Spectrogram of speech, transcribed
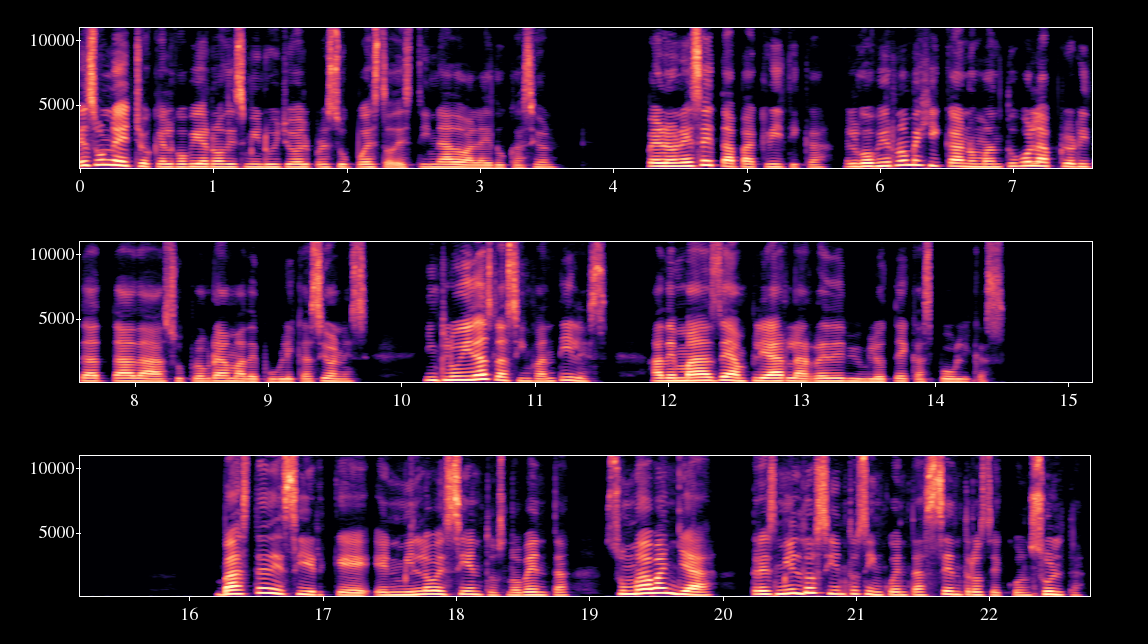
es un hecho que el gobierno disminuyó el presupuesto destinado a la educación. Pero en esa etapa crítica, el gobierno mexicano mantuvo la prioridad dada a su programa de publicaciones, incluidas las infantiles, además de ampliar la red de bibliotecas públicas. Baste decir que en 1990 sumaban ya 3.250 centros de consulta,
